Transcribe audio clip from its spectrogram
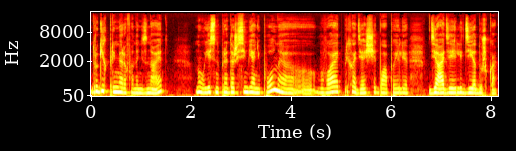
Других примеров она не знает. Ну, если, например, даже семья не полная, э, бывает приходящий папа или дядя или дедушка.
